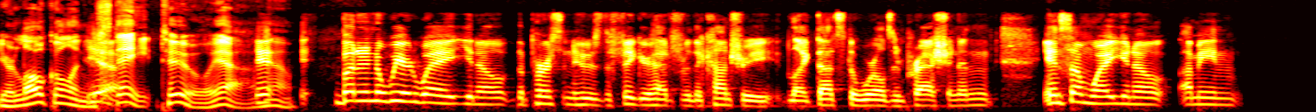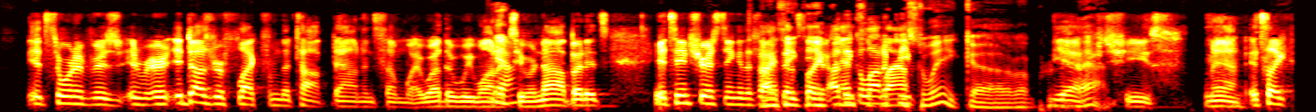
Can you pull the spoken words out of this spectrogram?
your local and your yeah. state too. Yeah, it, yeah. It, but in a weird way, you know, the person who's the figurehead for the country, like that's the world's impression, and in some way, you know, I mean, it sort of is. It, it does reflect from the top down in some way, whether we want yeah. it to or not. But it's it's interesting in the fact I that it's like I think a lot of people last people. week. Uh, yeah, jeez, man, it's like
